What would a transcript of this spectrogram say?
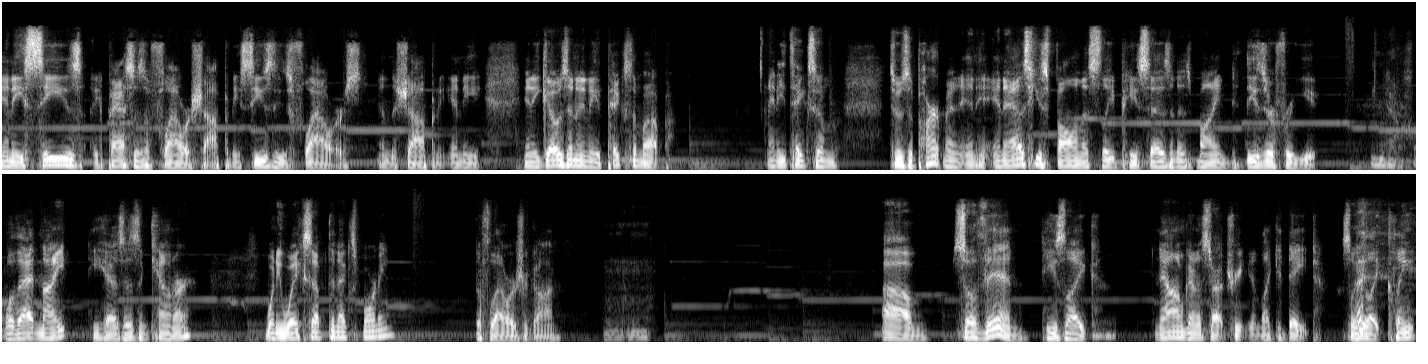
and he sees he passes a flower shop, and he sees these flowers in the shop, and he and he, and he goes in and he picks them up, and he takes them to his apartment, and and as he's falling asleep, he says in his mind, "These are for you." Well, that night he has his encounter. When he wakes up the next morning, the flowers are gone. Um, so then he's like, now I'm going to start treating it like a date. So he like clean,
